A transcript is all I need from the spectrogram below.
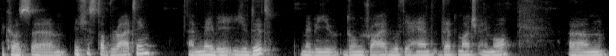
Because um, if you stop writing, and maybe you did, maybe you don't write with your hand that much anymore, um,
